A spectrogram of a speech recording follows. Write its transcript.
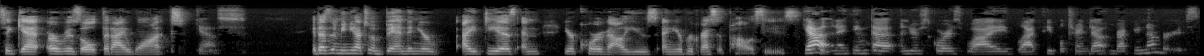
to get a result that i want yes. it doesn't mean you have to abandon your ideas and your core values and your progressive policies Yeah, and I think that underscores why black people turned out in record numbers.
